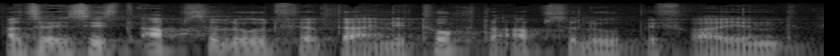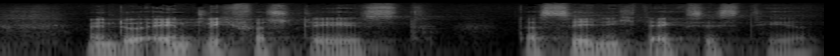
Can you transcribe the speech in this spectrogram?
Also es ist absolut für deine Tochter absolut befreiend, wenn du endlich verstehst, dass sie nicht existiert.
